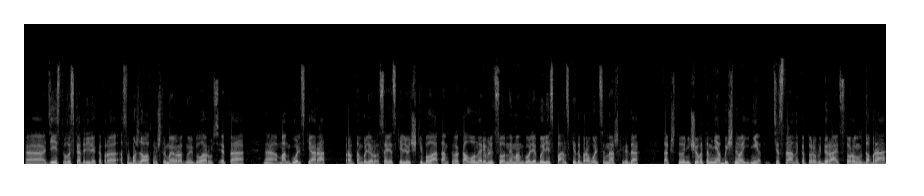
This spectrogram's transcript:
э, действовала эскадрилья, которая освобождала в том числе мою родную Беларусь. Это э, монгольский арат, правда, там были советские летчики. Была танковая колонна, революционная Монголия, были испанские добровольцы в наших рядах. Так что ничего в этом необычного нет. Те страны, которые выбирают сторону добра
